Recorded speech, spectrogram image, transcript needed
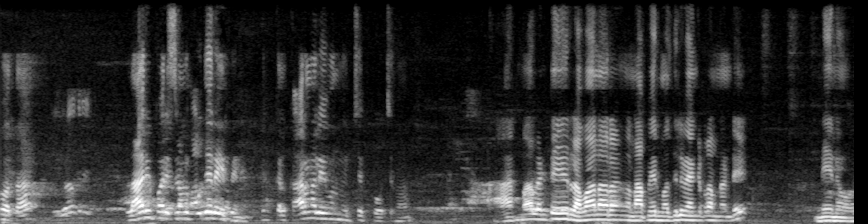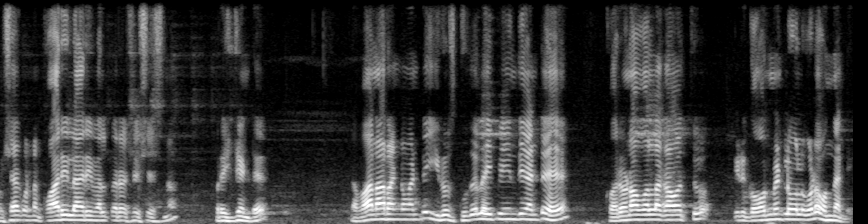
తర్వాత లారీ పరిశ్రమలు కుదేలైపోయినాయి. దీనికి గల కారణాలు ఏమని మీరు చెప్పుకోవచ్చు కారణాలంటే రవాణా రంగం. నా పేరు మధ్యలో వెంకటరమణ అండి. నేను Visakhapatnam quarry lorry welfare association president. రవాణా రంగం అంటే ఈరోజు కుదులైపోయింది అంటే కరోనా వల్ల కావచ్చు ఇటు గవర్నమెంట్ వల్ల కూడా ఉందండి.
